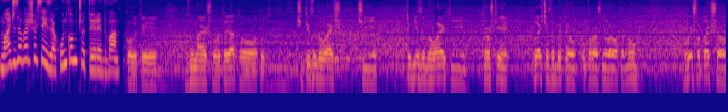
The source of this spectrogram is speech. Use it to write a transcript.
Матч завершився із рахунком 4-2. Коли ти знімаєш воротаря, то тут чи ти забиваєш, чи тобі забивають і трошки легше забити у порожні ворота. Ну, вийшло так, що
